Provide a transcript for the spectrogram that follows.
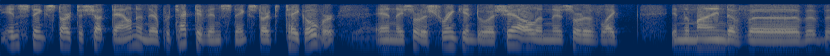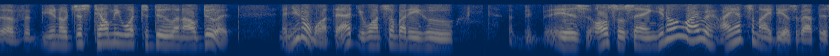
instincts start to shut down and their protective instincts start to take over, right. and they sort of shrink into a shell and they're sort of like in the mind of uh of you know just tell me what to do and I'll do it. And you don't want that. You want somebody who is also saying, you know, I I had some ideas about this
